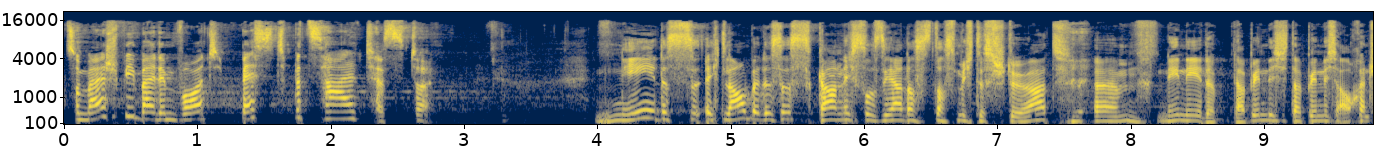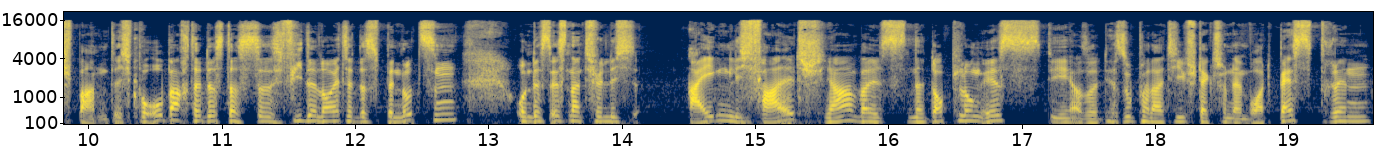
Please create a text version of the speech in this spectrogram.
Zum Beispiel bei dem Wort bestbezahlteste. Nee, das, ich glaube, das ist gar nicht so sehr, dass, dass mich das stört. Ähm, nee, nee, da, da, bin ich, da bin ich auch entspannt. Ich beobachte das, dass viele Leute das benutzen und es ist natürlich eigentlich falsch, ja, weil es eine Doppelung ist. Die, also der Superlativ steckt schon im Wort best drin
